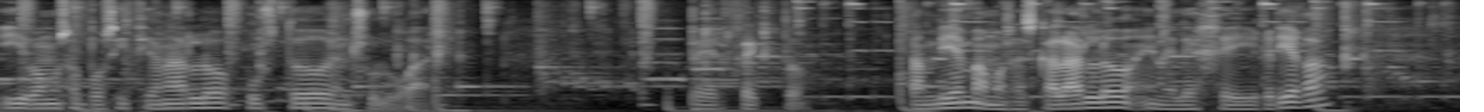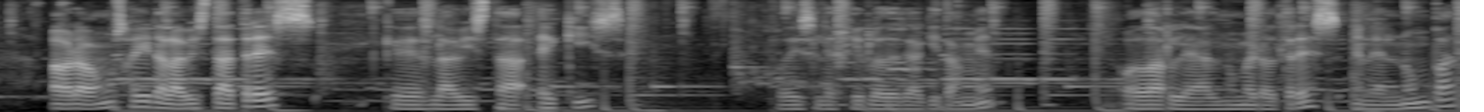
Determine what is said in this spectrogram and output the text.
y vamos a posicionarlo justo en su lugar. Perfecto. También vamos a escalarlo en el eje Y. Ahora vamos a ir a la vista 3, que es la vista X. Podéis elegirlo desde aquí también. O darle al número 3 en el numpad.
